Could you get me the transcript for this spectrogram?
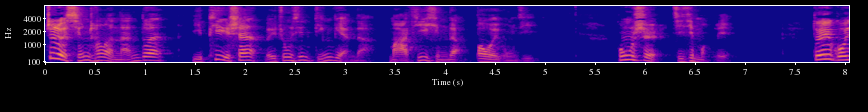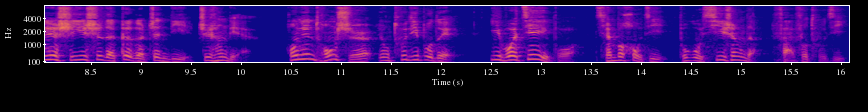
这就形成了南端以霹雳山为中心顶点的马蹄形的包围攻击，攻势极其猛烈。对于国军十一师的各个阵地支撑点，红军同时用突击部队一波接一波、前仆后继、不顾牺牲的反复突击，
